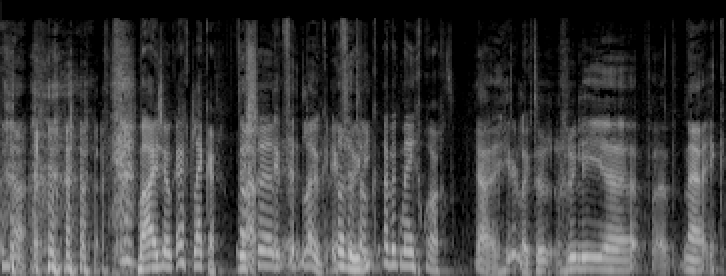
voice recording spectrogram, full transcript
maar hij is ook echt lekker. Dus eh, ik vind het leuk. Ik vind ook, heb ik meegebracht. ja, heerlijk. De Rulie, eh, eh, nou, ja, ik,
